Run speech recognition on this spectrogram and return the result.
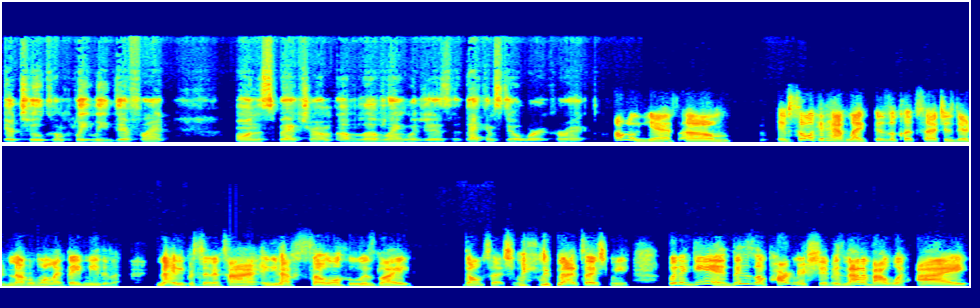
they're two completely different on the spectrum of love languages? That can still work, correct? Oh yes. Um, if someone can have like physical touch is their number one, like they need it 90% of the time, and you have someone who is like don't touch me do not touch me. But again this is a partnership. It's not about what i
